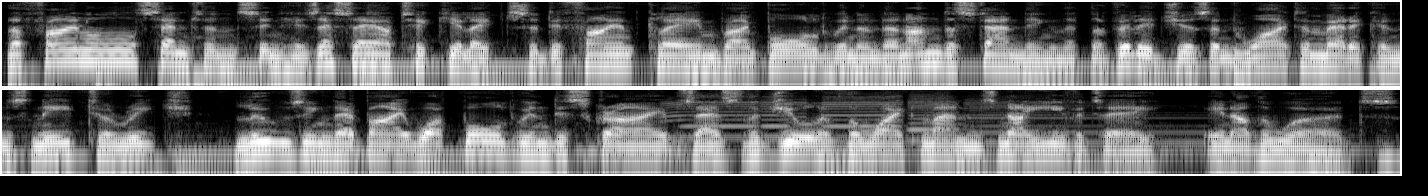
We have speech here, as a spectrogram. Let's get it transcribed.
The final sentence in his essay articulates a defiant claim by Baldwin and an understanding that the villagers and white Americans need to reach, losing thereby what Baldwin describes as the jewel of the white man's naivete, in other words.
